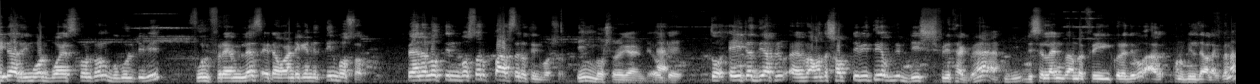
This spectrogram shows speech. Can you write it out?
এটা remote voice control Google TV full frameless এটা ওয়ারেন্টি কিন্তু তিন বছর। প্যানেলও তিন বছর পার্সেলও তিন বছর। তিন বছরের গ্যারান্টি ওকে তো এইটা দিয়ে আপনি আমাদের সব টিভিতে আপনি ডিশ ফ্রি থাকবে হ্যাঁ? ডিশের লাইন আমরা ফ্রি করে দেবো আর কোনো বিল দেওয়া লাগবে না।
